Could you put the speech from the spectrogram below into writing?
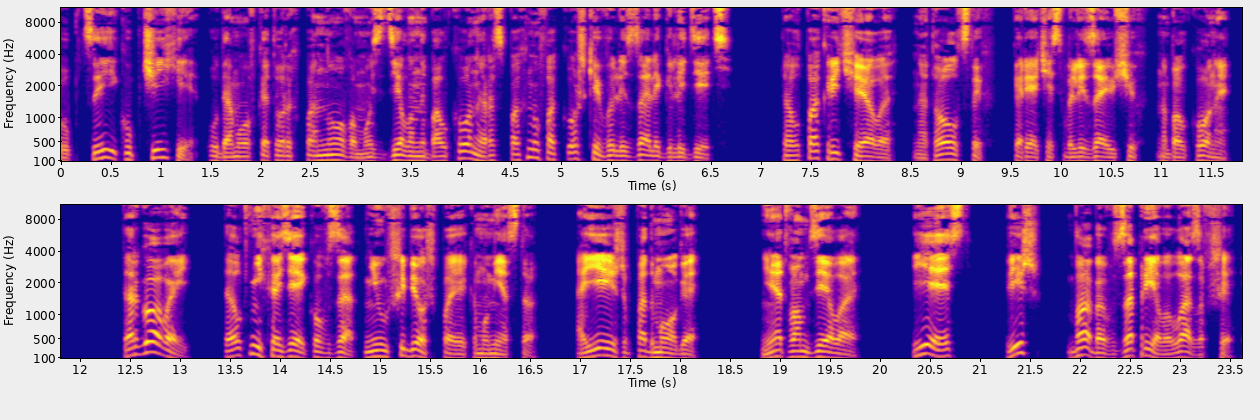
Купцы и купчихи, у домов которых по-новому сделаны балконы, распахнув окошки, вылезали глядеть. Толпа кричала на толстых, корячась вылезающих на балконы. «Торговый! Толкни хозяйку в зад, не ушибешь по этому месту. А ей же подмога. Нет вам дела. Есть. Вишь, баба взапрела лазавши.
